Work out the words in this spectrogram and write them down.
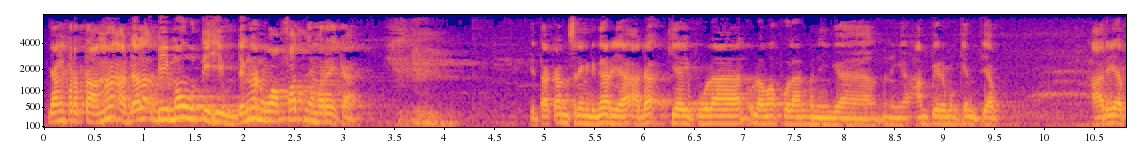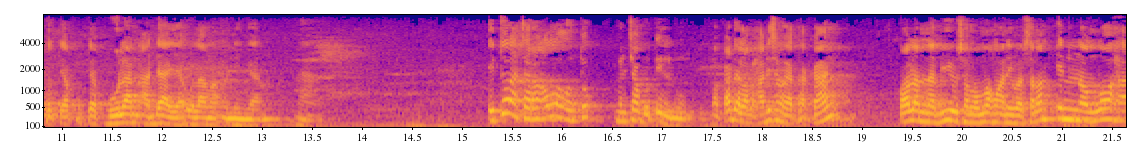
Yang pertama adalah bimautihim dengan wafatnya mereka. Kita kan sering dengar ya, ada kiai pulan, ulama pulan meninggal, meninggal hampir mungkin tiap hari atau tiap tiap bulan ada ya ulama meninggal. Nah, itulah cara Allah untuk mencabut ilmu. Maka dalam hadis mengatakan, Qala Nabi sallallahu alaihi wasallam, "Innallaha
